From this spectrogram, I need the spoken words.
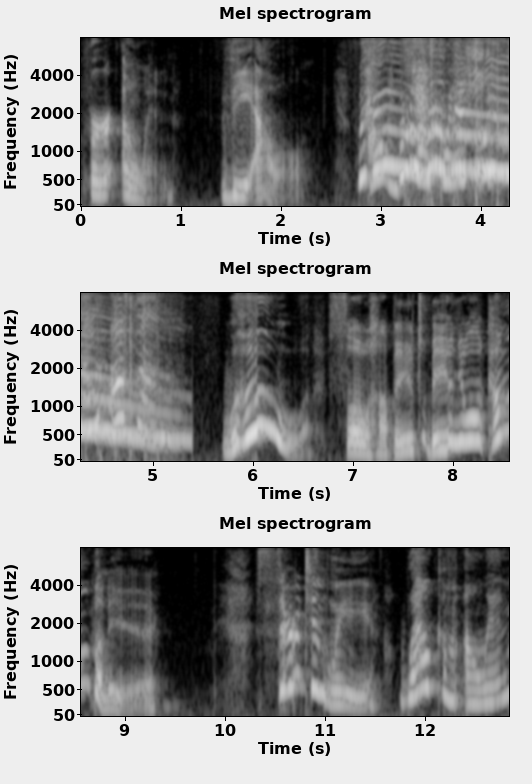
for Owen, the owl. Awesome. Woohoo! So happy to be in your company. Certainly. Welcome, Owen.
